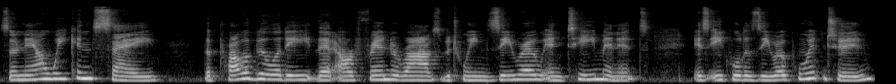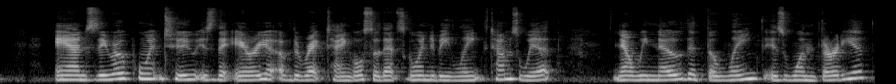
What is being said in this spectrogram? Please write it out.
So now we can say the probability that our friend arrives between 0 and t minutes is equal to 0.2. And 0.2 is the area of the rectangle, so that's going to be length times width. Now we know that the length is 1 30th,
